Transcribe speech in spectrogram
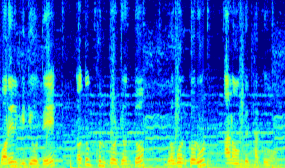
পরের ভিডিওতে। ততক্ষণ পর্যন্ত ভ্রমণ করুন, আনন্দে থাকুন।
